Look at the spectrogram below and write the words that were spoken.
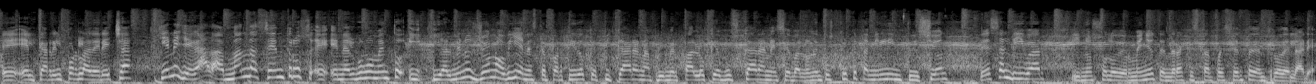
eh, el carril por la derecha, tiene llegada, manda centros en algún momento y, y al menos yo no vi en este partido que picaran a primer palo, que buscaran ese balón. Entonces creo que también la intuición de Saldívar y no solo de Ormeño tendrá que estar presente dentro del área.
